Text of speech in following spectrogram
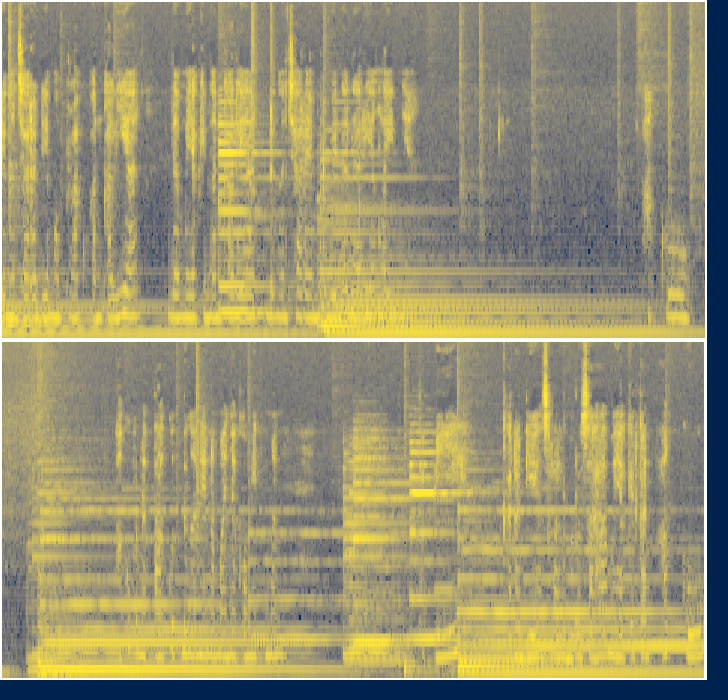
dengan cara dia memperlakukan kalian, dan meyakinkan kalian dengan cara yang berbeda dari Aku aku pernah takut dengan yang namanya komitmen. Tapi karena dia yang selalu berusaha meyakinkan aku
